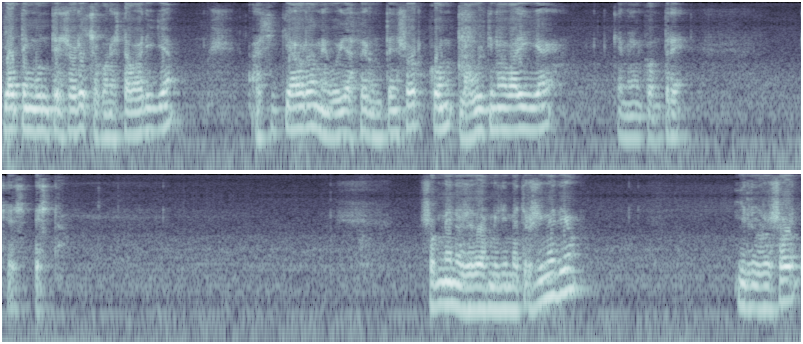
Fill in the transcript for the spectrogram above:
Ya tengo un tensor hecho con esta varilla, así que ahora me voy a hacer un tensor con la última varilla que me encontré, que es esta. Son menos de 2 milímetros y medio y el grosor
